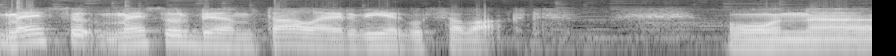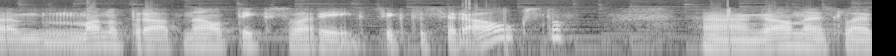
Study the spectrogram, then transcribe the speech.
mēs, mēs urbjam tā, lai ir viegli savākt. Un, manuprāt, nav tik svarīgi, cik tas ir augstu. Galvenais, lai,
